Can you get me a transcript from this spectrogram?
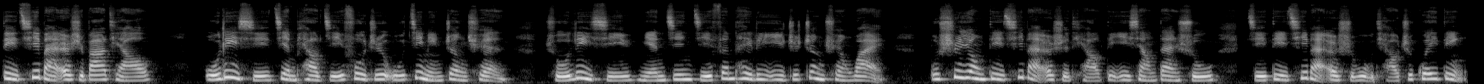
第七百二十八条。无利息见票即付之无记名证券，除利息、年金及分配利益之证券外，不适用第七百二十条第一项但书及第七百二十五条之规定。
